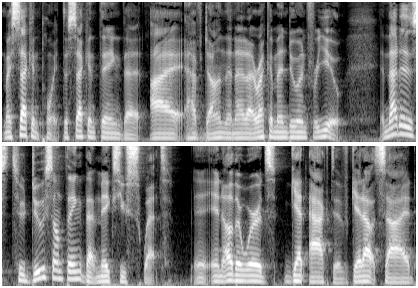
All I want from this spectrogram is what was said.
my second point, the second thing that I have done and that I recommend doing for you. And that is to do something that makes you sweat. In other words, get active, get outside,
